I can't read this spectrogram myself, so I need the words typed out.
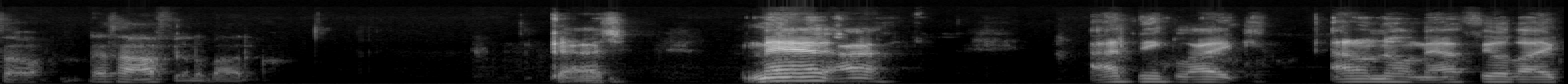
So that's how I feel about it. Gotcha. Man, I I think like I don't know, man. I feel like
